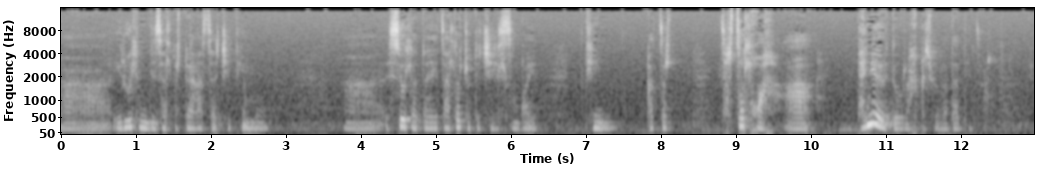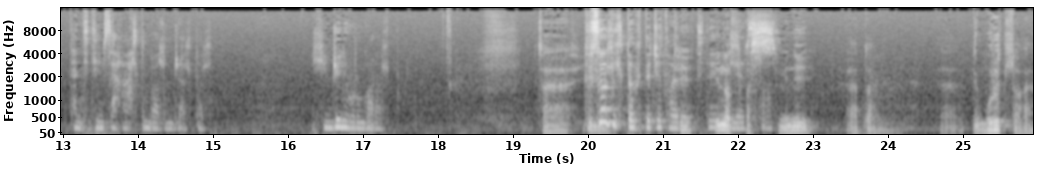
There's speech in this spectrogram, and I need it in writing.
аа эрүүл мэндийн салбарт байгаасаа ч гэдэг юм уу. Аа эсвэл одоо яг залуучуудад чиглэсэн гоё тийм газар зарцуулах бах. Аа таны хувьд өөр ах гэж би бодоод байна. Танд тийм сайхан алтан боломж олдвол хэмжээний хөрөнгө оруулалт. За төсөөлөлтөө өгтөж хэд хоёр үед тийм. Энэ бол бас миний одоо нэг мөрөөдөл байгаа.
